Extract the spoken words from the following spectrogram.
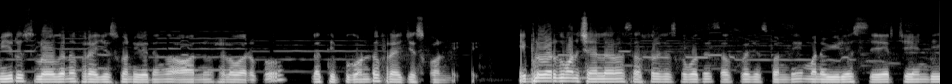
మీరు స్లోగానే ఫ్రై చేసుకోండి. ఈ విధంగా ఆరు నిమిషాల వరకు ఇలా తిప్పుకుంటూ ఫ్రై చేసుకోండి. ఇప్పటి వరకు మన ఛానల్ సబ్స్క్రైబ్ చేసుకోకపోతే సబ్స్క్రైబ్ చేసుకోండి. మన వీడియోస్ షేర్ చేయండి.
